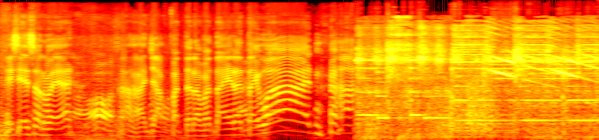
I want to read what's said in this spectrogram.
May sensor ba yan? Oo, Ah, jackpot na naman tayo ng Taiwan!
